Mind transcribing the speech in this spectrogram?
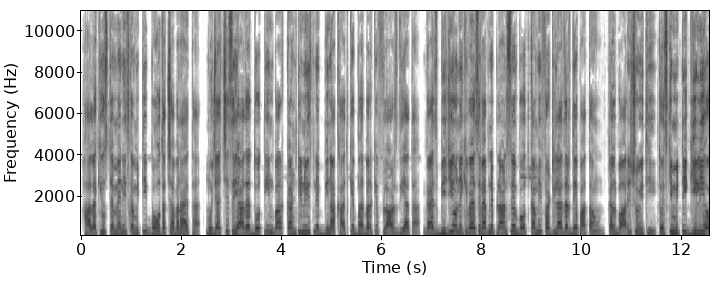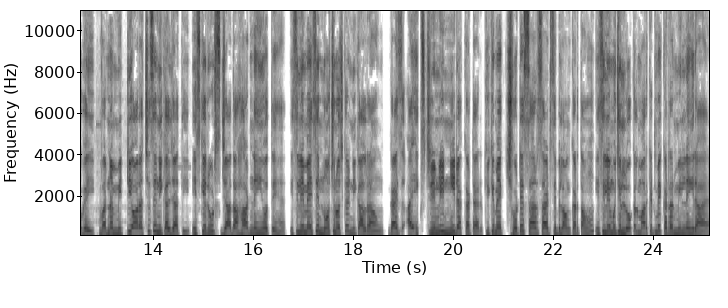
हालाँकि उस टाइम मैंने इसका मिट्टी बहुत अच्छा बनाया था। मुझे अच्छे से याद है दो तीन बार कंटिन्यू इसने बिना खाद के भर भर के फ्लावर्स दिया था। गैस बिज़ी होने की वजह से मैं अपने प्लांट्स में बहुत कम ही फर्टिलाइज़र दे पाता हूँ। कल बारिश हुई थी तो इसकी मिट्टी गीली हो गई, वरना मिट्टी और अच्छे से निकल जाती। इसके रूट्स ज़्यादा हार्ड नहीं होते हैं, इसलिए मैं इसे नोच नोच कर निकाल रहा हूँ। Guys I extremely need a cutter क्योंकि मैं एक छोटे शहर साइड से बिलोंग करता हूँ, इसलिए मुझे लोकल मार्केट में कटर मिल नहीं रहा है।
